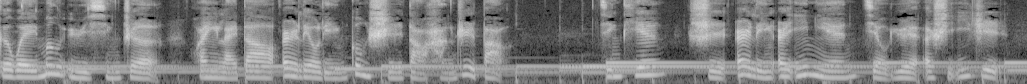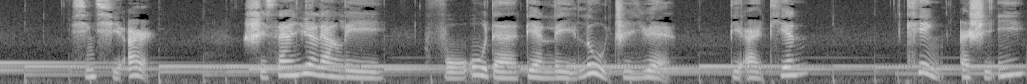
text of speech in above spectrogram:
各位梦语行者，欢迎来到二六零共识导航日报。今天是二零二一年九月二十一日，星期二，十三月亮里服务的电力鹿之月第二天，King 二十一，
